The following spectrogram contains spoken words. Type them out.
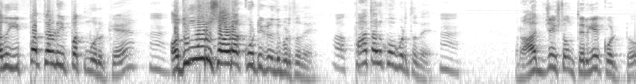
ಅದು ಇಪ್ಪತ್ತೆರಡು ಇಪ್ಪತ್ಮೂರಕ್ಕೆ ಹದಿಮೂರು ಸಾವಿರ ಕೋಟಿ ಇಳಿದು ಬಿಡ್ತದೆ. ಪಾತಾಳಕ್ಕೆ ಹೋಗ್ಬಿಡ್ತದೆ. ರಾಜ್ಯ ಇಷ್ಟೊಂದು ತೆರಿಗೆ ಕೊಟ್ಟು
